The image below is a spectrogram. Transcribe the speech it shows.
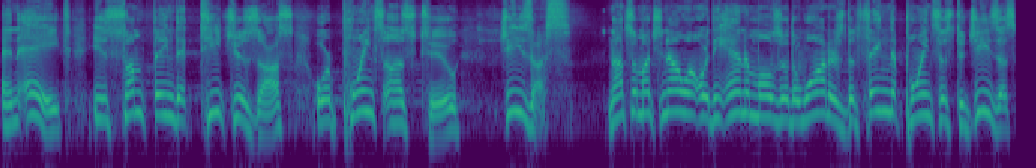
and 8 is something that teaches us or points us to Jesus. Not so much Noah or the animals or the waters. The thing that points us to Jesus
